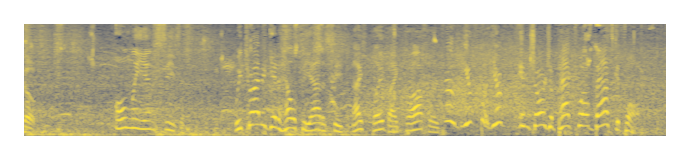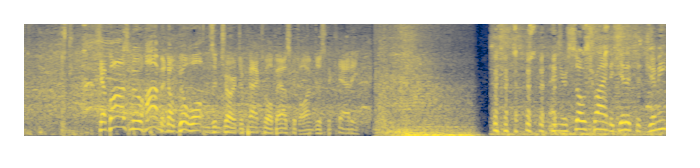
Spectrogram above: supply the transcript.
Kobe? Only in season. We try to get healthy out of season. Nice play by Crawford. You're, you're in charge of Pac-12 basketball. Shabazz Muhammad. No, Bill Walton's in charge of Pac-12 basketball. I'm just the caddy. and you're so trying to get it to Jimmy.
